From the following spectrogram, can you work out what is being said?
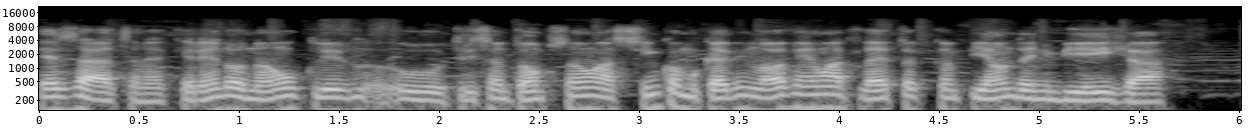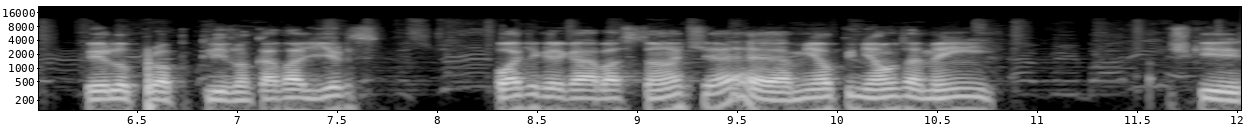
Exato, né? Querendo ou não, o, Cleveland, o Tristan Thompson, assim como Kevin Love, é um atleta campeão da NBA já pelo próprio Cleveland Cavaliers. Pode agregar bastante. É, a minha opinião também, acho que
